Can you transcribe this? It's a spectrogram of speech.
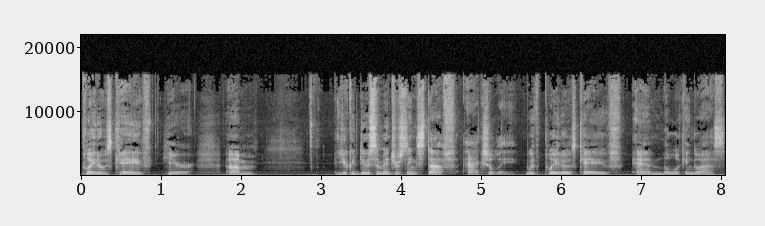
Plato's cave here. Um, you could do some interesting stuff actually with Plato's cave and the Looking Glass.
